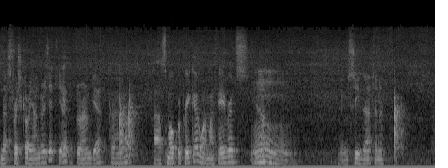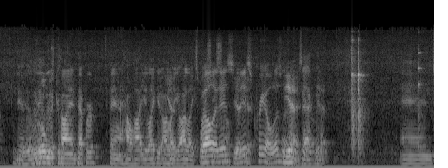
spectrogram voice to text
And that's fresh coriander, is it? Yeah, Yep. ground, yeah. ground up. Uh, smoked paprika, one of my favorites. Yeah. You can see that in uh, Yeah, a little aromas bit of cayenne pepper, depending on how hot you like it. I Yeah. like I like spicy. Well, it so- is Yeah, it is yeah. Creole, isn't it? yeah, exactly. Yeah, And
